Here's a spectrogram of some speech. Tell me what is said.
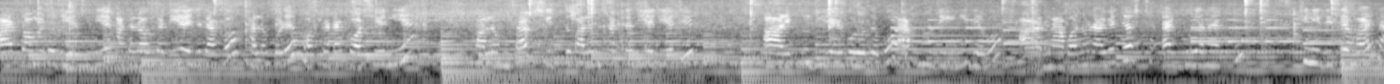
আর টমেটো দিয়েছি। যে দেখো, ভালো করে মশলাটা কষিয়ে নিয়ে পালং শাক, সিদ্ধ পালং শাকটা দিয়ে দিয়েছি। আর একটু জিরের গুঁড়ো দেবো এখনও দিইনি দেবো। আর নাবানোর আগে জাস্ট এক দুদানা একটু চিনি দিতে হয় না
